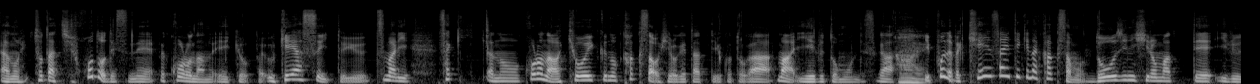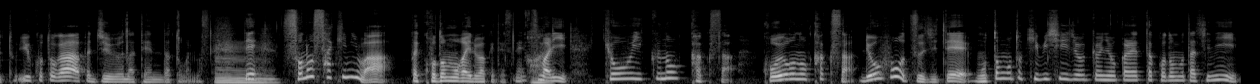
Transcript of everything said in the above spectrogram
あの人たちほどですね、コロナの影響を受けやすいという、つまりさっきあのコロナは教育の格差を広げたっていうことがまあ言えると思うんですが、はい一方でやっぱり経済的な格差も同時に広まっているということがやっぱり重要な点だと思います。うんで、その先には、やっぱり子供がいるわけですね。はいつまり、教育の格差、雇用の格差、両方を通じて、もともと厳しい状況に置かれた子供たちに、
